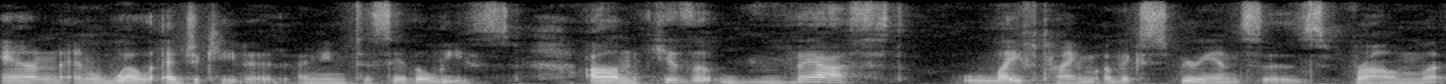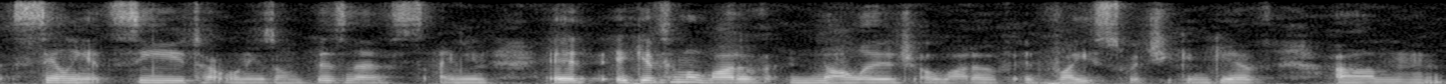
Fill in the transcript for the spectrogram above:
and, and well educated, I mean, to say the least. Um, he has a vast lifetime of experiences from sailing at sea to owning his own business. I mean, it, it gives him a lot of knowledge, a lot of advice which he can give. Um,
